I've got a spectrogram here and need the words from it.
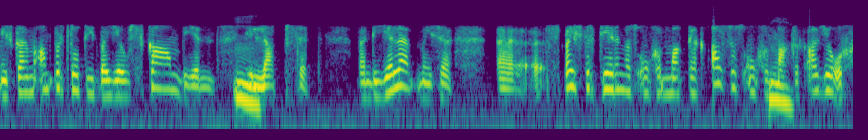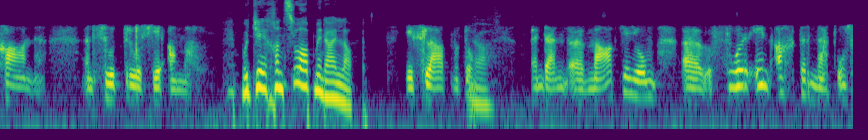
mens kan hom amper tot hier by jou skaambeen die Mm. lap sit. Want die hele mense uh spysvertering is ongemaklik, alles is ongemaklik, al jou organe en so troos jy almal. Moet jy gaan slaap met daai lap? Jy slaap met hom. Ja. En dan uh, maak jy hom uh, voor en agter nat. Ons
